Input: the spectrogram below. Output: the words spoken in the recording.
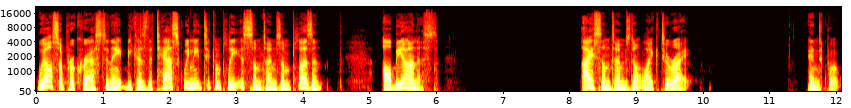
We also procrastinate because the task we need to complete is sometimes unpleasant. I'll be honest, I sometimes don't like to write. End quote.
